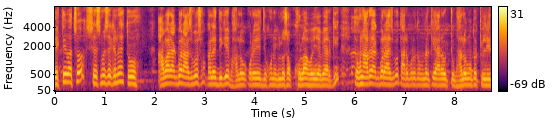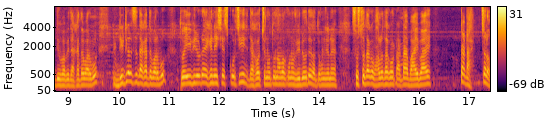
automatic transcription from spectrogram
দেখতেই পাচ্ছ, শেষমেশ এখানে। তো আবার একবার আসব সকালের দিকে, ভালো করে যখন এগুলো সব খোলা হয়ে যাবে আর কি, তখন আরও একবার আসব, তারপরে তোমাদেরকে আরও একটু ভালো মতো ক্লিয়ারিটিভাবে দেখাতে পারব ডিটেলসে দেখাতে পারব। তো এই ভিডিওটা এখানেই শেষ করছি, দেখা হচ্ছে নতুন আবার কোনো ভিডিওতে, ততক্ষণ যেন সুস্থ থাকো, ভালো থাকো, টাটা বাই বাই টাটা, চলো।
